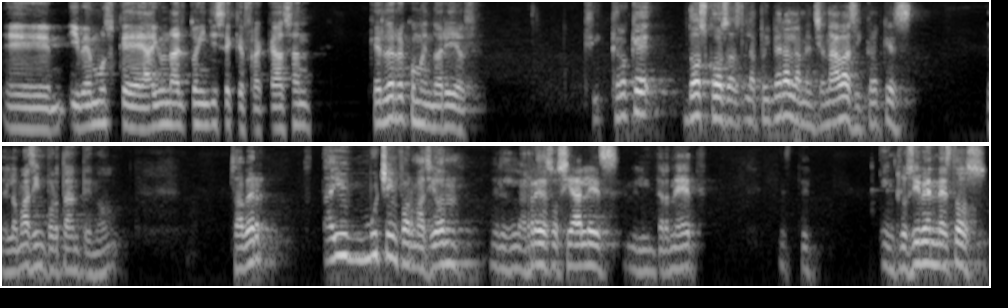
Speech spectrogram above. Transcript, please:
eh, y vemos que hay un alto índice que fracasan, ¿qué le recomendarías? Sí, creo que dos cosas. La primera la mencionabas y creo que es de lo más importante, ¿no? Saber, hay mucha información en las redes sociales, en el Internet, este, inclusive en estos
